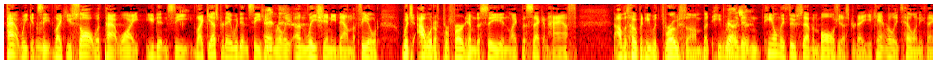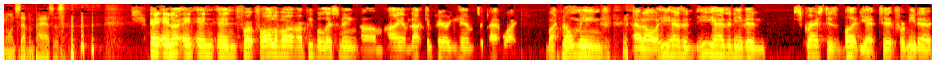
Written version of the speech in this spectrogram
Pat, we could Hmm. see like you saw it with Pat White. You didn't see like yesterday. We didn't see him And- really unleash any down the field, which I would have preferred him to see in like the second half. I was hoping he would throw some, but he really Gotcha. didn't. He only threw seven balls yesterday. You can't really tell anything on seven passes. And and and and, and for for all of our, our people listening, um, I am not comparing him to Pat White by no means at all. He hasn't he hasn't even scratched his butt yet to for me to.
